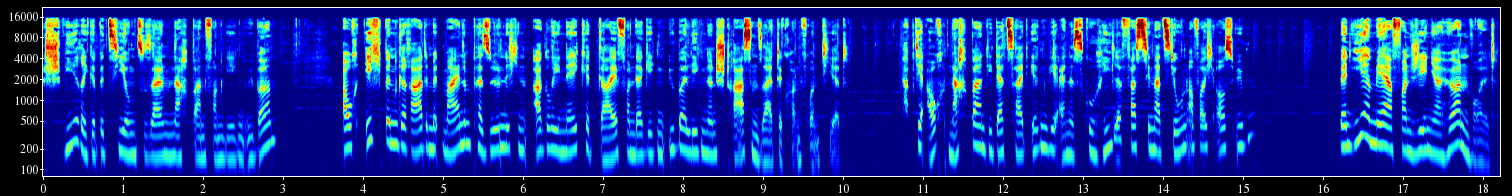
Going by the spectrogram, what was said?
schwierige Beziehung zu seinem Nachbarn von gegenüber. Auch ich bin gerade mit meinem persönlichen Ugly Naked Guy von der gegenüberliegenden Straßenseite konfrontiert. Habt ihr auch Nachbarn, die derzeit irgendwie eine skurrile Faszination auf euch ausüben? Wenn ihr mehr von Genia hören wollt,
